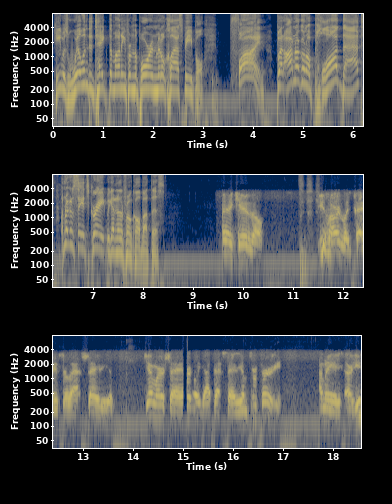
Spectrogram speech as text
He was willing to take the money from the poor and middle class people. Fine, but I'm not going to applaud that. I'm not going to say it's great. We got another phone call about this. Hey, Kendall, you hardly paid for that stadium. Jim Irsay hardly got that stadium for free. I mean, are you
